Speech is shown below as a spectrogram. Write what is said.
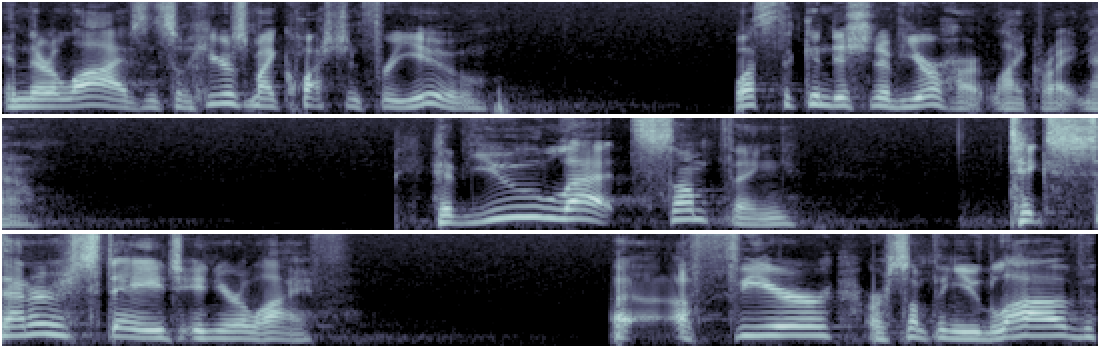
in their lives. And so here's my question for you What's the condition of your heart like right now? Have you let something take center stage in your life? A, a fear or something you love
